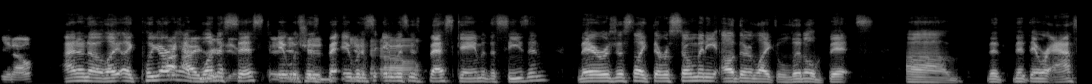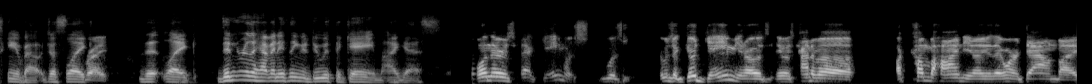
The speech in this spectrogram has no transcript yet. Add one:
You know. I don't know. Like like Puljujarvi had one assist. It, it, was his. Be- it was know. it was his best game of the season. There was just like there were so many other like little bits um, that that they were asking about, just like right. that like didn't really have anything to do with the game, I guess. Well, there's that game was was it was a good game. You know, it was, it was kind of a a come behind. You know, they weren't down by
